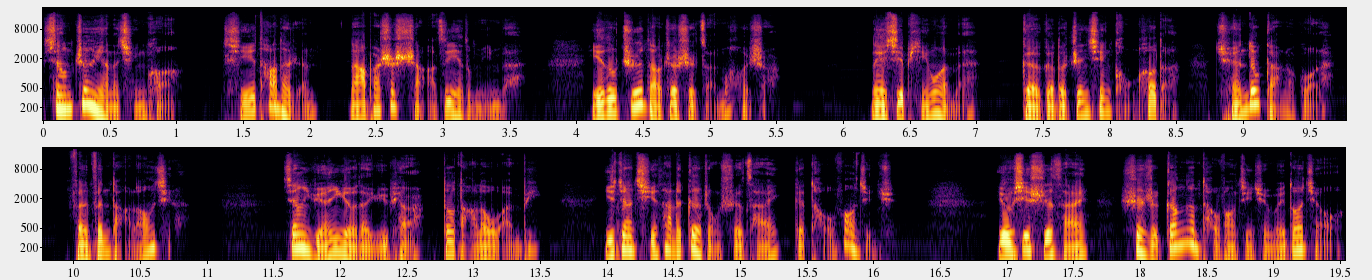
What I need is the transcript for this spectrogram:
像这样的情况，其他的人哪怕是傻子也都明白，也都知道这是怎么回事那些评委们个个都争先恐后的全都赶了过来，纷纷打捞起来，将原有的鱼片都打捞完毕。也将其他的各种食材给投放进去，有些食材甚至刚刚投放进去没多久，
